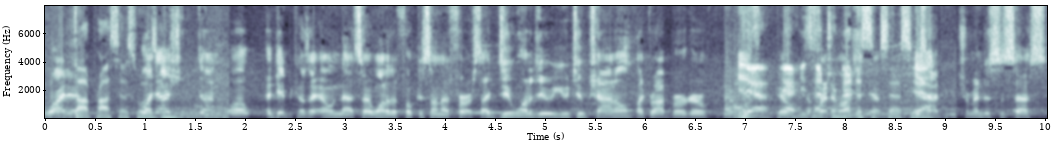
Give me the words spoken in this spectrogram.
Why did, thought process was. Like I should have done well again because I own that, so I wanted to focus on that first. I do want to do a YouTube channel like Rob Berger. yeah, you yeah, he's had tremendous ours, success. he's Yeah, had tremendous success,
